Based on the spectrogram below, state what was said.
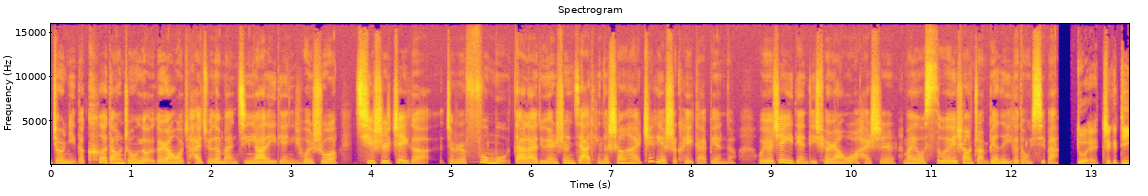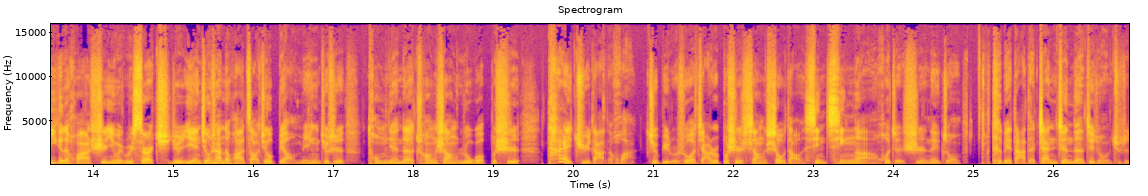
就是你的课当中有一个让我还觉得蛮惊讶的一点，你会说，其实这个就是父母带来的原生家庭的伤害，这个也是可以改变的。我觉得这一点的确让我还是蛮有思维上转变的一个东西吧。对这个第一个的话，是因为 research 就是研究上的话，早就表明，就是童年的创伤如果不是太巨大的话，就比如说，假如不是像受到性侵啊，或者是那种特别大的战争的这种，就是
